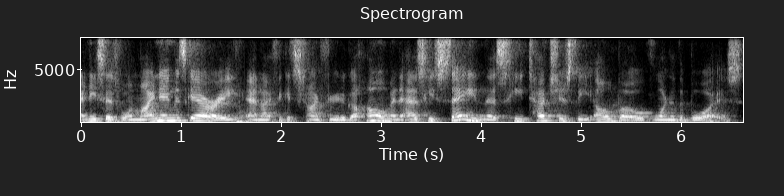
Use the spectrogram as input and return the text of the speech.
And he says, Well, my name is Gary, and I think it's time for you to go home. And as he's saying this, he touches the elbow of one of the boys.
